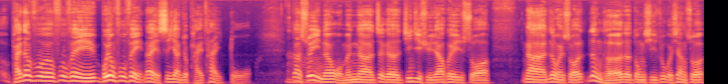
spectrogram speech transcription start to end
呃排单付付费不用付费，那也是一样，就排太多。啊那所以呢，我们呢，这个经济学家会说，那认为说，任何的东西，如果像说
